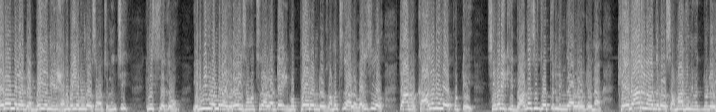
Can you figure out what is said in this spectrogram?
ఏడు వందల డెబ్బై ఎనిమిది ఎనభై ఎనిమిదవ సంవత్సరం నుంచి క్రీస్తు ఎనిమిది వందల ఇరవై సంవత్సరాలు అంటే ముప్పై రెండు సంవత్సరాల వయసులో తాను కాలడిలో పుట్టి చివరికి ద్వాదశ జ్యోతిర్లింగాల్లో ఒకటైన కేదారనాథులో సమాధి నిమగ్నులై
